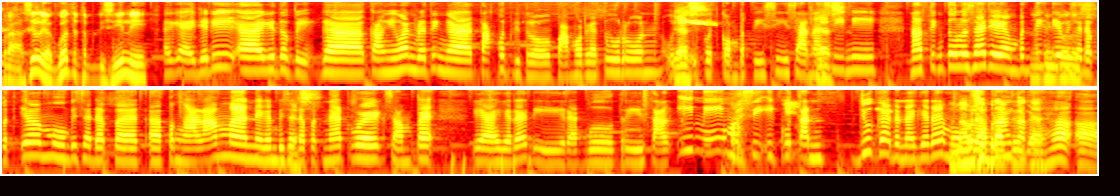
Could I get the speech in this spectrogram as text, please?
berhasil ya gue tetap di sini. Oke, jadi eh, gitu Pi, Gak, Kang Iwan berarti nggak takut gitu loh pamornya turun, udah Yes. ikut kompetisi sana Yes. sini, nothing tulus aja. Yang penting Nothing dia bisa tulus. dapat ilmu, bisa dapat eh, pengalaman, ya kan bisa Yes. dapat network sampai ya akhirnya di Red Bull Tristal ini masih ikutan juga dan akhirnya mau harusnya berangkat, berangkat juga. ya. Heeh.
